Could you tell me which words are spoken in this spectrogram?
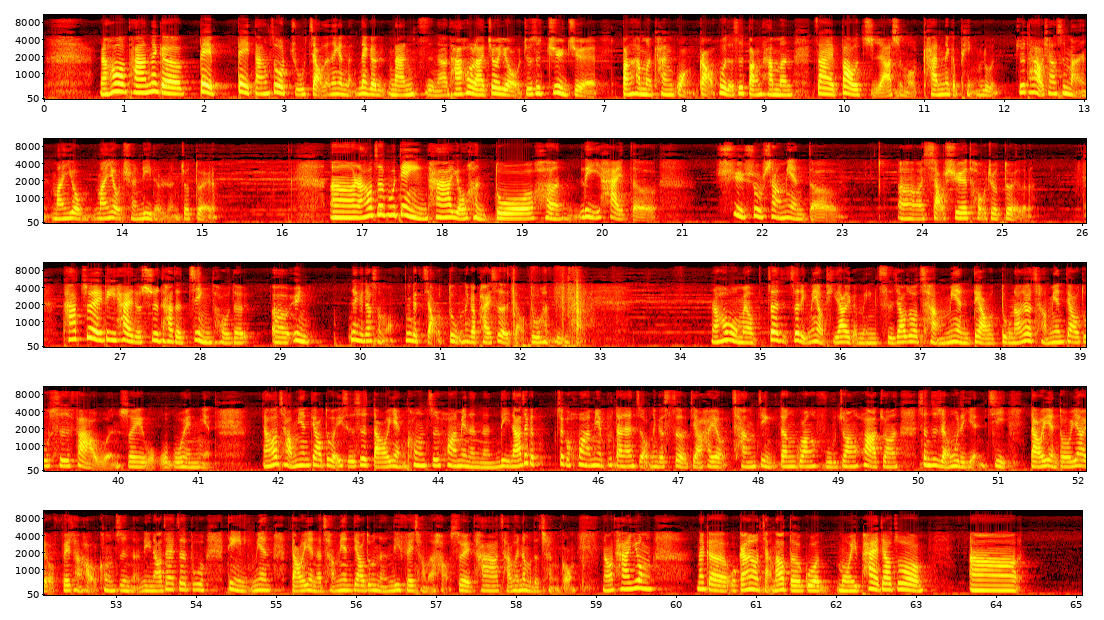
然后他那个被被当做主角的那个那个男子呢，他后来就有就是拒绝帮他们看广告，或者是帮他们在报纸啊什么看那个评论，就是他好像是蛮蛮有蛮有权力的人就对了。嗯，然后这部电影它有很多很厉害的叙述上面的呃小噱头就对了。它最厉害的是它的镜头的呃运。那个叫什么？那个角度，那个拍摄的角度很厉害。然后我们有在这里面有提到一个名词叫做场面调度，然后这个场面调度是法文，所以我我不会念。然后场面调度的意思是导演控制画面的能力。然后这个这个画面不单单只有那个色调，还有场景、灯光、服装、化妆，甚至人物的演技，导演都要有非常好的控制能力。然后在这部电影里面，导演的场面调度能力非常的好，所以他才会那么的成功。然后他用那个我刚刚有讲到德国某一派叫做啊、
